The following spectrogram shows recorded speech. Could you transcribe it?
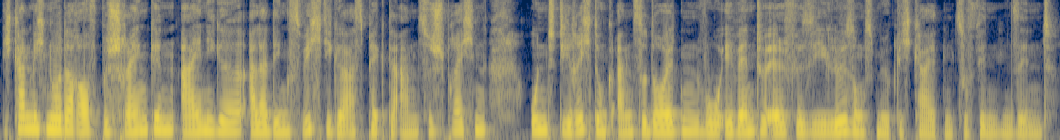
Ich kann mich nur darauf beschränken, einige allerdings wichtige Aspekte anzusprechen und die Richtung anzudeuten, wo eventuell für Sie Lösungsmöglichkeiten zu finden sind.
